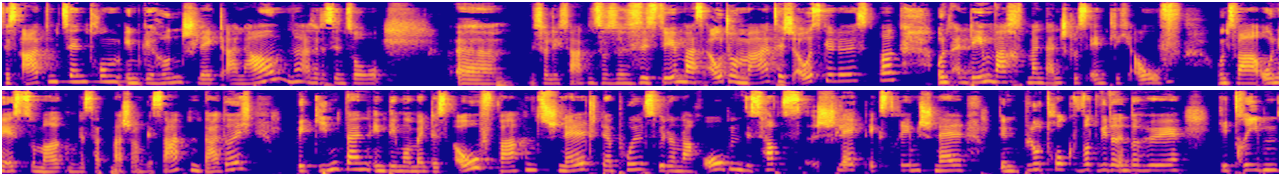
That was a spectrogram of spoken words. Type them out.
Das Atemzentrum im Gehirn schlägt Alarm. Ne? Also das sind so, äh, wie soll ich sagen, so, so ein System, was automatisch ausgelöst wird. Und an dem wacht man dann schlussendlich auf. Und zwar ohne es zu merken, das hat man schon gesagt. Und dadurch beginnt dann in dem Moment des Aufwachens, schnellt der Puls wieder nach oben, das Herz schlägt extrem schnell, den Blutdruck wird wieder in der Höhe getrieben.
